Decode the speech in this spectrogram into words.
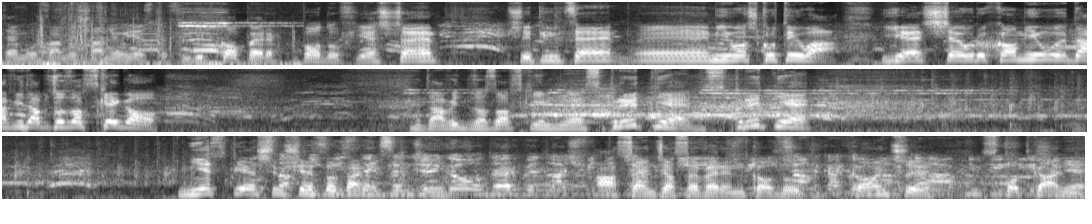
temu zamieszaniu jest Filip Koper. Podów jeszcze przy piłce e, Miłosz Kutyła. Jeszcze uruchomił Dawida Brzozowskiego. Dawid Brzozowski e, sprytnie, sprytnie nie spieszył się z piłki. sędziego derby dla Świdniczanki. A sędzia Seweryn Kozub Świdniczanka kończy spotkanie.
